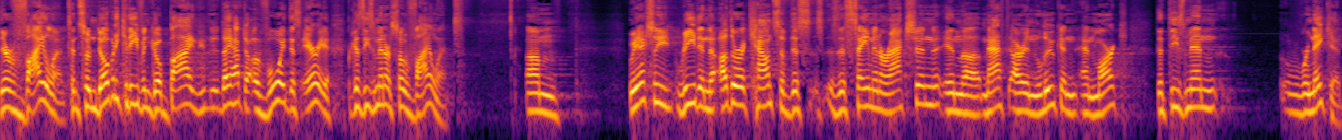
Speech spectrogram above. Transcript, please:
they're violent. And so nobody could even go by. They have to avoid this area because these men are so violent. Um, we actually read in the other accounts of this, this same interaction in, the Math, or in Luke and, and Mark that these men were naked.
